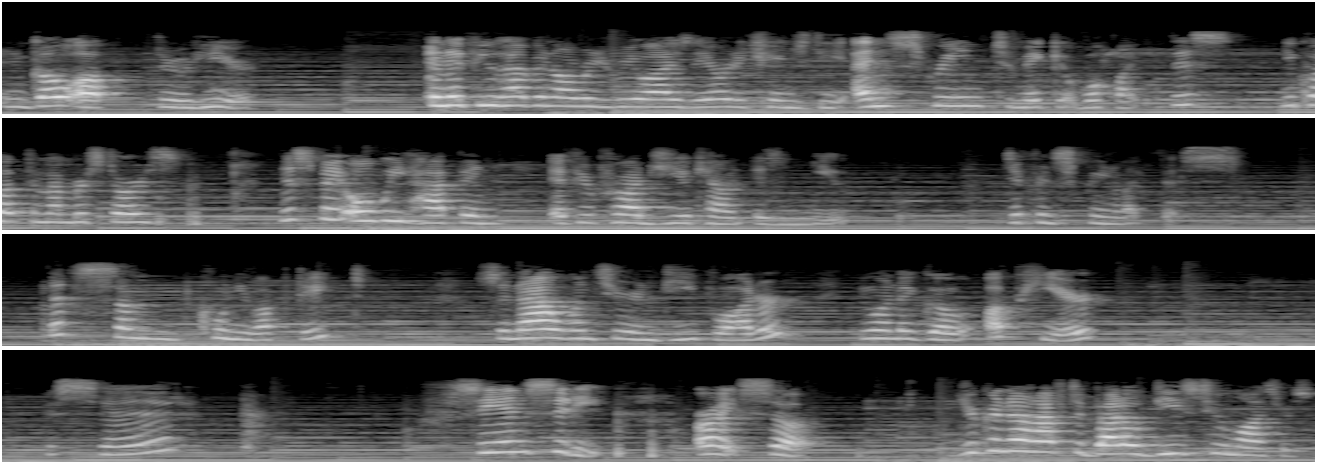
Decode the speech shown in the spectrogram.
and go up through here. And if you haven't already realized, they already changed the end screen to make it look like this. you collect the member stars. This may only happen if your Prodigy account is new. Different screen like this. That's some cool new update. So now once you're in deep water, you want to go up here. I said Sand City. Alright, so you're gonna have to battle these two monsters.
